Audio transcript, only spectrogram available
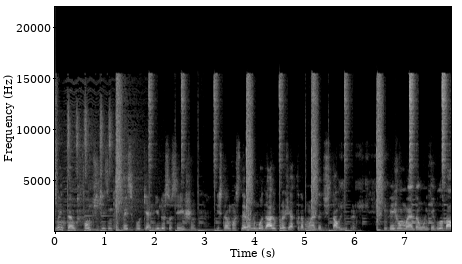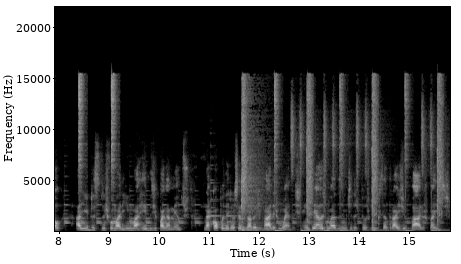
No entanto, fontes dizem que o Facebook e a Libra Association estão considerando mudar o projeto da moeda digital Libra. Em vez de uma moeda única e global, a Libra se transformaria em uma rede de pagamentos na qual poderiam ser usadas várias moedas, entre elas moedas emitidas pelos bancos centrais de vários países.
